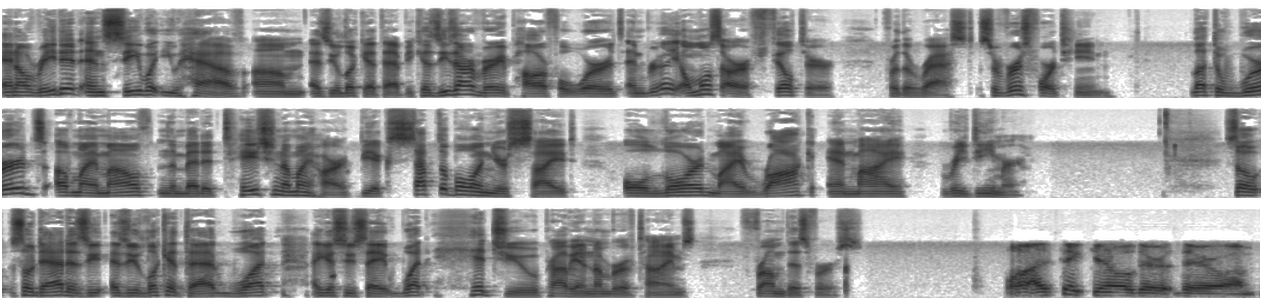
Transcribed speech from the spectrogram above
and I'll read it and see what you have um, as you look at that, because these are very powerful words and really almost are a filter for the rest. So, verse 14 Let the words of my mouth and the meditation of my heart be acceptable in your sight, O Lord, my rock and my redeemer. So, so, Dad, as you as you look at that, what I guess you say, what hit you probably a number of times from this verse? Well, I think you know there there um,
